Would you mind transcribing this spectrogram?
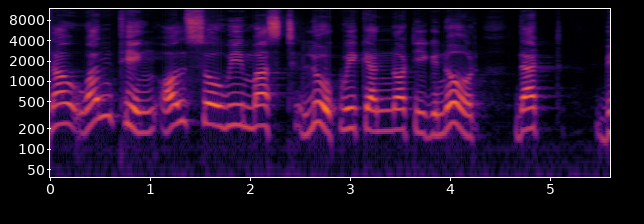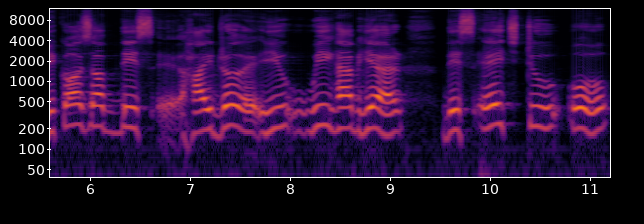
Now, one thing also we must look we cannot ignore that because of this uh, hydro you, we have here this H2O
